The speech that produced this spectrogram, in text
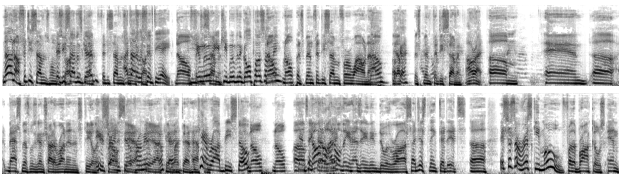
No, no, 57 is when we start. 57's good? Yeah, 57 is I thought it was start. 58. No, Did you move? 57. You keep moving the goalposts on No, me? no, no. it's been 57 for a while now. No? Yep, Okay. It's been 57. All right. Um, and uh, Matt Smith was going to try to run in and steal it. he was so, trying to steal yeah, it from you? Yeah, I okay. can't let that happen. You can't rob B. Stoke. Nope, nope. Um, no, I don't, I don't think it has anything to do with Russ. I just think that it's uh, it's just a risky move for the Broncos. And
